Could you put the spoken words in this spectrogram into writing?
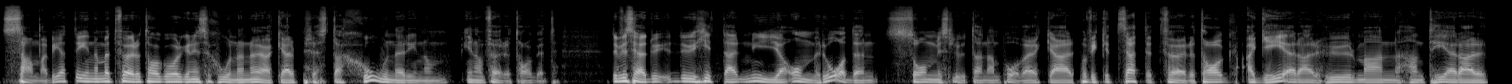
samarbete inom ett företag och organisationen och ökar prestationer inom, inom företaget. Det vill säga du, du hittar nya områden som i slutändan påverkar på vilket sätt ett företag agerar, hur man hanterar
